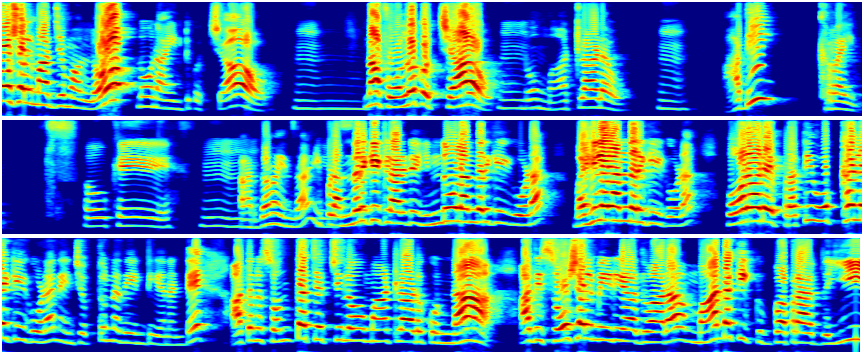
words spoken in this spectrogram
సోషల్ మాధ్యమాల్లో నువ్వు నా ఇంటికి వచ్చావు. ఉమ్, నా ఫోన్లోకి వచ్చావు నువ్వు మాట్లాడావు. అది క్రైమ్. ఓకే. అర్థమైందా? ఇప్పుడు. అందరికీ క్లారిటీ హిందువులందరికీ కూడా మహిళలందరికీ కూడా పోరాడే ప్రతి ఒక్కళ్ళకి కూడా నేను చెప్తున్నది ఏంటి అని అంటే అతను సొంత చర్చిలో మాట్లాడుకున్నా అది సోషల్ మీడియా ద్వారా మాటకి ఈ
